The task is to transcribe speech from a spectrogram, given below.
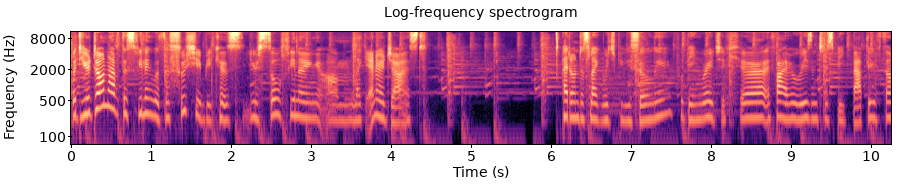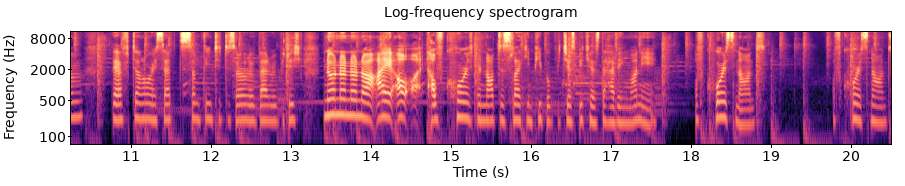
But you don't have this feeling with the sushi because you're still feeling um, like energized. I don't dislike rich people solely for being rich. If uh, if I have a reason to speak badly of them, they have done or said something to deserve a bad reputation. No, no, no, no. I, oh, I of course we're not disliking people just because they're having money. Of course not. Of course not.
